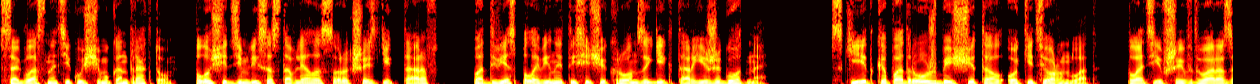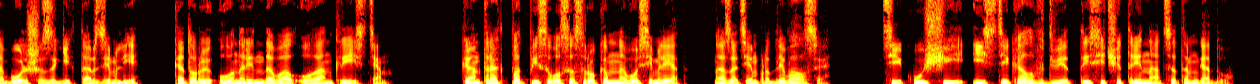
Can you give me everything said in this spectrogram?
Согласно текущему контракту, площадь земли составляла 46 гектаров по две с половиной тысячи крон за гектар ежегодно. Скидка по дружбе, считал Оки Тёрнблад, плативший в два раза больше за гектар земли, которую он арендовал у Ан Кристиан. Контракт подписывался сроком на 8 лет, а затем продлевался. Текущий истекал в 2013 году.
